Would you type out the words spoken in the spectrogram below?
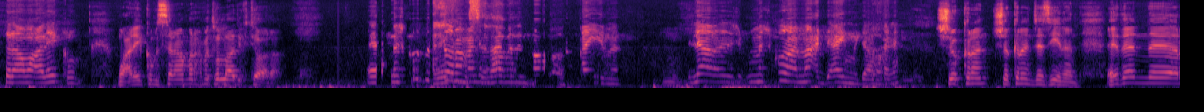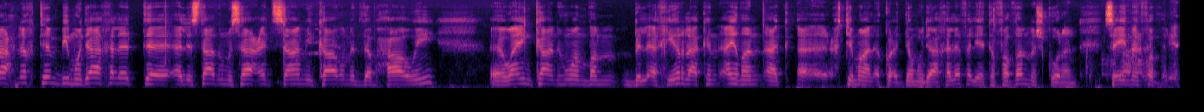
السلام عليكم. وعليكم السلام ورحمة الله دكتورة. مشكور دكتورة عليكم على السلام. المعلومات القيمة لا مشكورة ما عندي أي مداخلة. شكرا شكرا جزيلا. اذا آه، راح نختم بمداخلة آه، الأستاذ المساعد سامي كاظم الذبحاوي. آه، وإن كان هو انضم بالأخير لكن أيضا أك- احتمال أكو عنده مداخلة فليتفضل مشكورا. سيدنا تفضل.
